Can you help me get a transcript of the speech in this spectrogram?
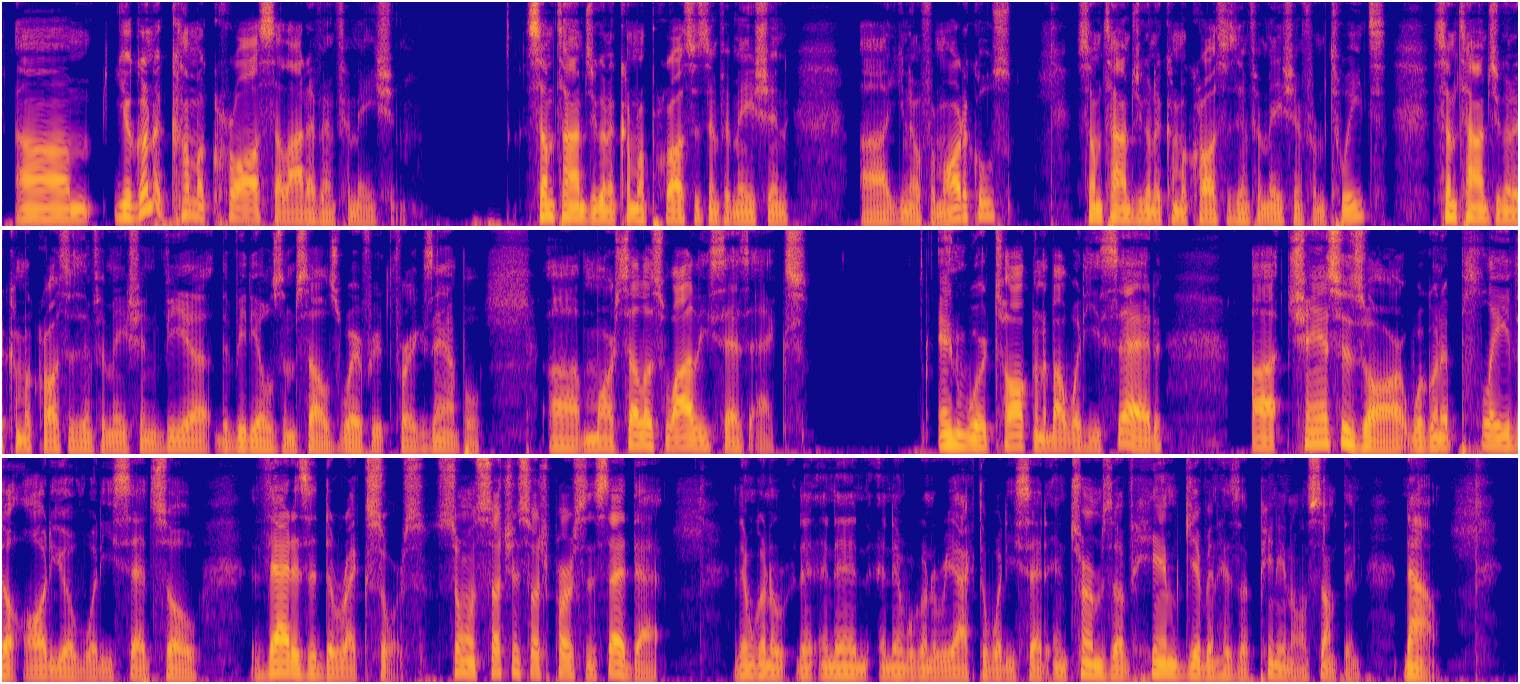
Um, you're going to come across a lot of information. Sometimes you're going to come across this information, uh, you know, from articles. Sometimes you're going to come across this information from tweets. Sometimes you're going to come across this information via the videos themselves, where, for, for example, uh, Marcellus Wiley says X, and we're talking about what he said. Uh, chances are we're going to play the audio of what he said. So that is a direct source. Someone such and such person said that. And then we're going to and then and then we're going to react to what he said in terms of him giving his opinion on something. Now,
